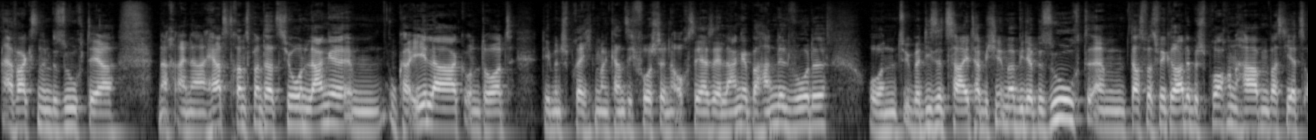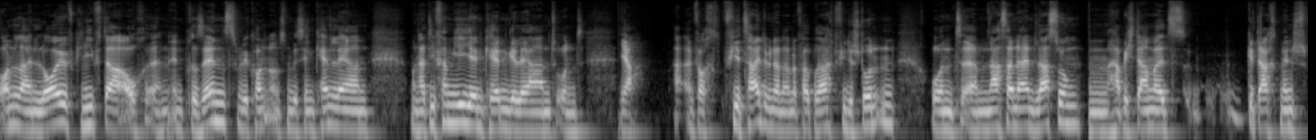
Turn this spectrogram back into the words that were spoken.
Erwachsenen besucht, der nach einer Herztransplantation lange im UKE lag und dort dementsprechend, man kann sich vorstellen, auch sehr, sehr lange behandelt wurde. Und über diese Zeit habe ich ihn immer wieder besucht. Ähm, das, was wir gerade besprochen haben, was jetzt online läuft, lief da auch in Präsenz. Wir konnten uns ein bisschen kennenlernen. Man hat die Familien kennengelernt und ja, einfach viel Zeit miteinander verbracht, viele Stunden. Und ähm, nach seiner Entlassung ähm, habe ich damals gedacht, Mensch,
